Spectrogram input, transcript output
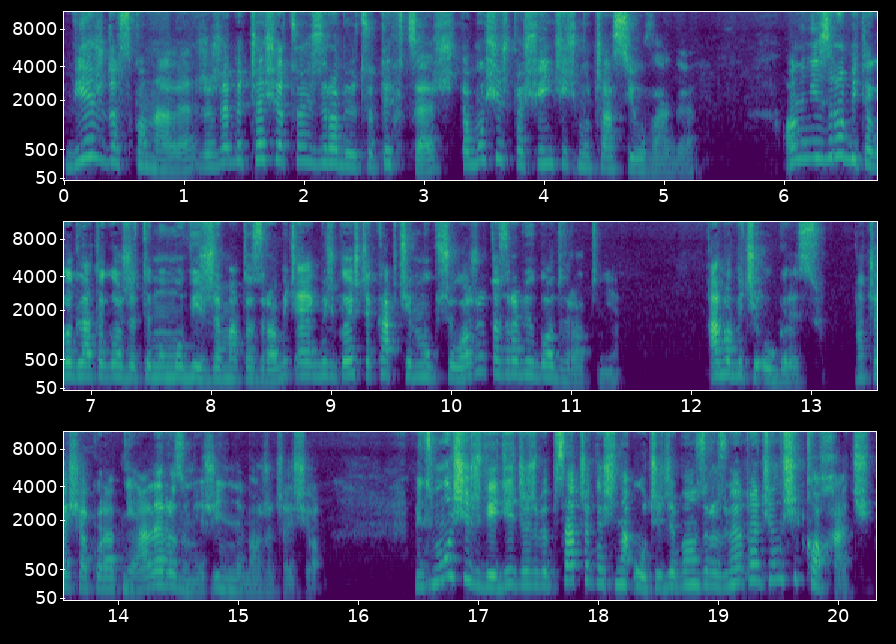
Wiesz doskonale, że żeby Czesio coś zrobił, co ty chcesz, to musisz poświęcić mu czas i uwagę. On nie zrobi tego dlatego, że ty mu mówisz, że ma to zrobić, a jakbyś go jeszcze kapciem mu przyłożył, to zrobiłby odwrotnie. Albo by cię ugryzł. No Czesio akurat nie, ale rozumiesz, inny może Czesio. Więc musisz wiedzieć, że żeby psa czegoś nauczyć, żeby on zrozumiał, to on cię musi kochać.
